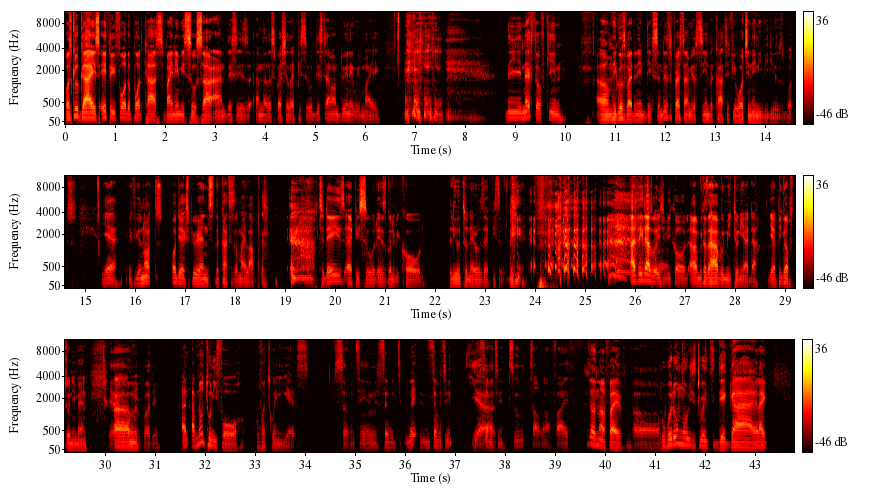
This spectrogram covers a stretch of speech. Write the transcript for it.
What's good, guys? A34 the podcast. My name is Sosa, and this is another special episode. This time I'm doing it with my the next of kin. Um, he goes by the name Dixon. This is the first time you're seeing the cat if you're watching any videos, but yeah, if you're not audio experience, the cat is on my lap. Today's episode is going to be called Leo Tonero's episode. I think that's what it should be called um, because I have with me Tony Adah. Yeah, big ups Tony, man. Yeah, hello Um, everybody. And I've known Tony for over 20 years. 17. 17, wait, 17? Yeah, 17. 2005. 2005. Um, We don't more 20 the guy. Like,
